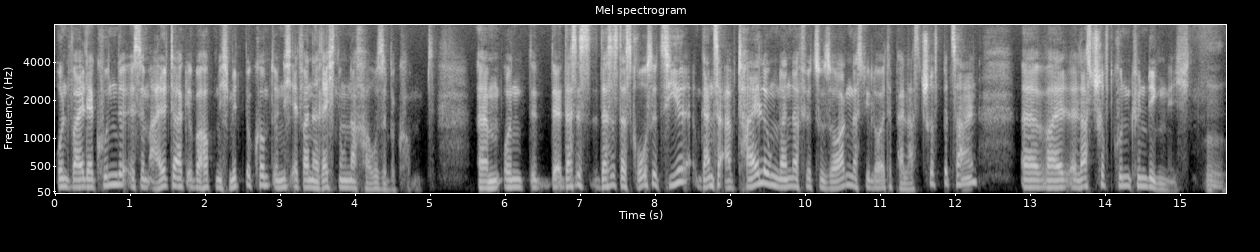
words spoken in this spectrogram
und weil der Kunde es im Alltag überhaupt nicht mitbekommt und nicht etwa eine Rechnung nach Hause bekommt. Ähm, und das ist, das ist das große Ziel, ganze Abteilungen dann dafür zu sorgen, dass die Leute per Lastschrift bezahlen äh, weil Lastschriftkunden kündigen nicht. Hm.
